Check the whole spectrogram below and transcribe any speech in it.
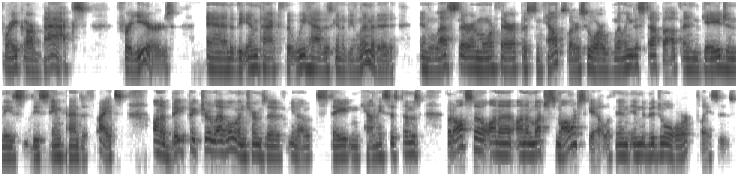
break our backs for years and the impact that we have is going to be limited unless there are more therapists and counselors who are willing to step up and engage in these these same kinds of fights on a big picture level in terms of you know state and county systems but also on a on a much smaller scale within individual workplaces.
